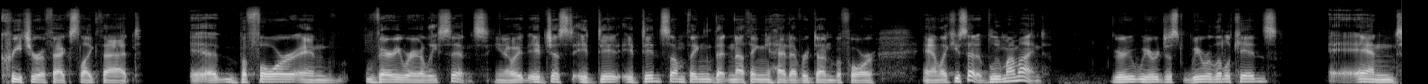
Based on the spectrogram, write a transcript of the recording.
creature effects like that uh, before and very rarely since. You know, it, it just it did it did something that nothing had ever done before, and like you said, it blew my mind. We were, we were just we were little kids, and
